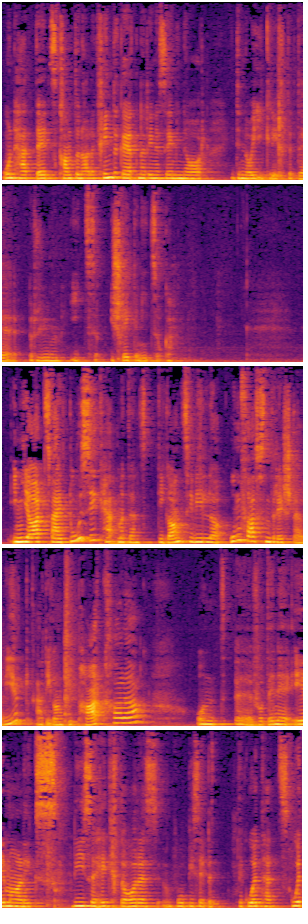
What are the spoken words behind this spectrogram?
und hat dort das kantonale Kindergärtnerinnen-Seminar in den neu eingerichteten Räumen in Städten eingezogen. Im Jahr 2000 hat man dann die ganze Villa umfassend restauriert, auch die ganze Parkanlage. Und äh, von diesen ehemaligen riesen Hektaren, wo bis eben der Gut hat, das Gut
